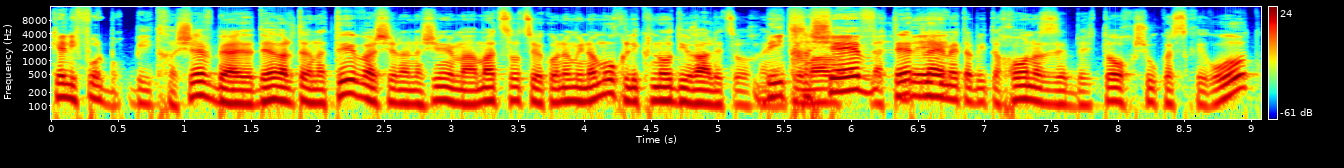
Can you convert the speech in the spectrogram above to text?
כן לפעול בו. בהתחשב בהיעדר אלטרנטיבה של אנשים ממעמד סוציו-אקונומי נמוך לקנות דירה לצורך העניין. בהתחשב... כלומר, לתת ב... להם את הביטחון הזה בתוך שוק השכירות.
